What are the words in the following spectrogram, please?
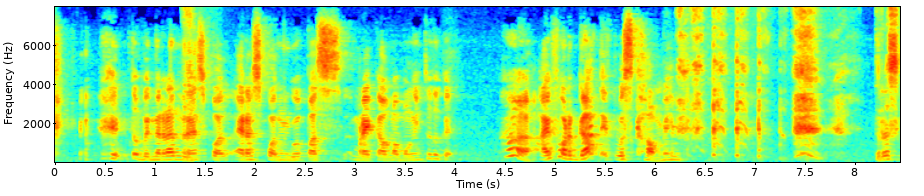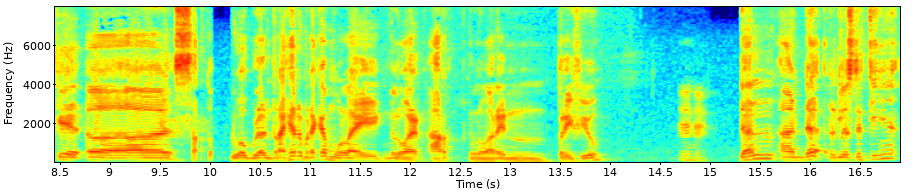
itu beneran respon eh, respon gue pas mereka ngomong itu tuh kayak, huh, I forgot it was coming. Terus kayak eh, satu dua bulan terakhir mereka mulai ngeluarin art, ngeluarin preview Mhm. dan ada release date-nya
